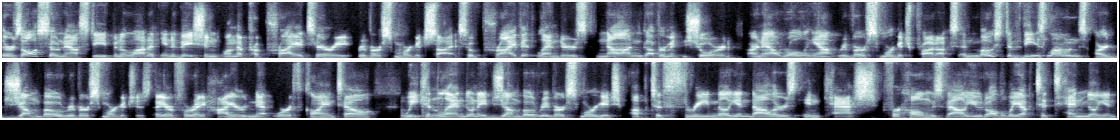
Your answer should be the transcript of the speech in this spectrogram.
There's also now, Steve, been a lot of innovation on the proprietary reverse mortgage side. So private lenders, non government insured, are now rolling out reverse mortgage products. And most of these loans are jumbo reverse mortgages. They are for a higher net worth clientele we can lend on a jumbo reverse mortgage up to $3 million in cash for homes valued all the way up to $10 million.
